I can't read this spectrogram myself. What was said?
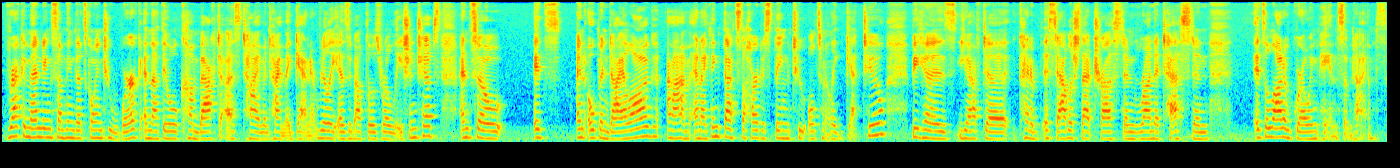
recommending something that's going to work and that they will come back to us time and time again. It really is about those relationships. And so it's an open dialogue. Um, and I think that's the hardest thing to ultimately get to because you have to kind of establish that trust and run a test. And it's a lot of growing pains sometimes.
